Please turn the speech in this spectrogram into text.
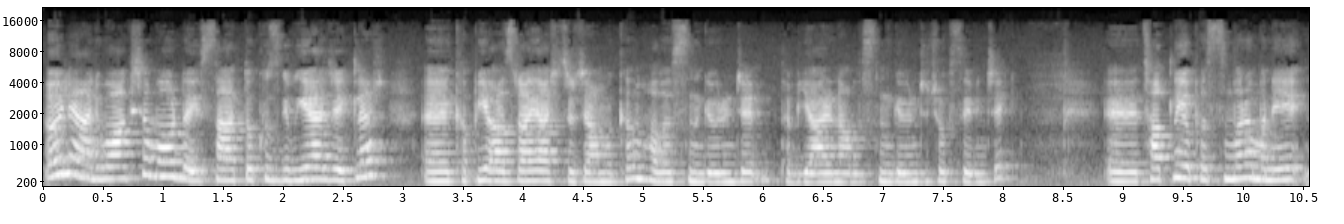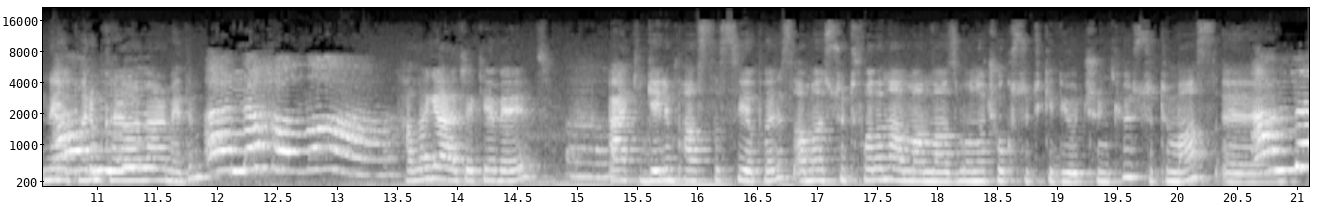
Öyle yani bu akşam oradayız. Saat 9 gibi gelecekler. Ee, kapıyı Azra'ya açtıracağım bakalım. Halasını görünce tabii yarın ablasını görünce çok sevinecek. Ee, tatlı yapasım var ama ne, ne yaparım karar vermedim. Anne hava. Hala gelecek evet. Aa. Belki gelin pastası yaparız ama süt falan almam lazım. Ona çok süt gidiyor çünkü. Sütüm az. Ee, Anne,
